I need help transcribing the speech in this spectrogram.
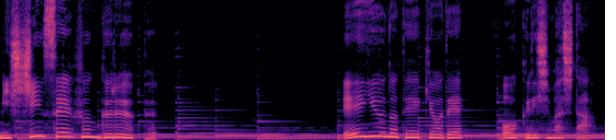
日清製粉グループ au の提供でお送りしました。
